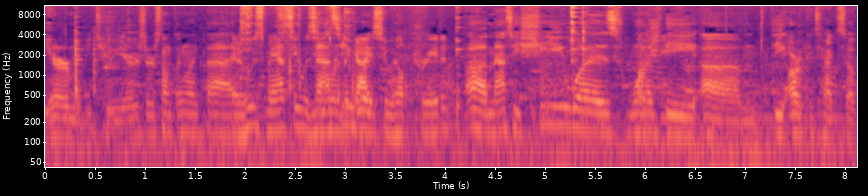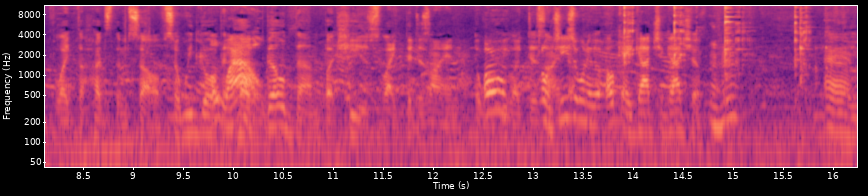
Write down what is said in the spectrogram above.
year, maybe two years or something like that. And who's Massey? Was he one of the guys was- who helped create it? Uh, Massey, she was one Oh, of the um, the architects of like the huts themselves. So we'd go Oh, up and help build them, but she's like the design, the one Oh, who like oh, designed. she's the one who. Okay, gotcha, gotcha. And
